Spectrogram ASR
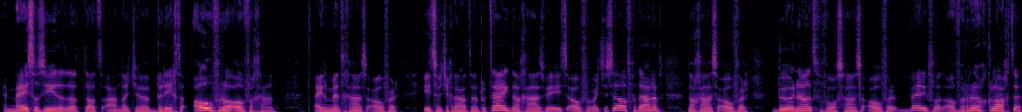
En meestal zie je dat, dat, aan dat je berichten overal over gaan. Het ene moment gaan ze over iets wat je gedaan hebt in de praktijk. Dan gaan ze weer iets over wat je zelf gedaan hebt. Dan gaan ze over burn-out. Vervolgens gaan ze over, weet ik wat, over rugklachten.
